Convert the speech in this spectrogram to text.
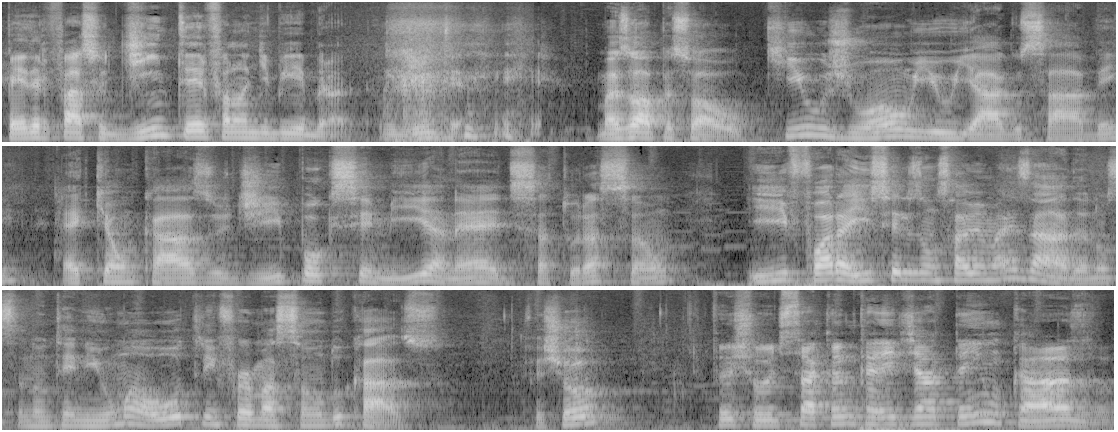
Pedro passa o dia inteiro falando de Big Brother. O dia inteiro. Mas ó, pessoal, o que o João e o Iago sabem é que é um caso de hipoxemia, né, de saturação, e fora isso, eles não sabem mais nada, não, não tem nenhuma outra informação do caso. Fechou? Fechou. Destacando que a gente já tem um caso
